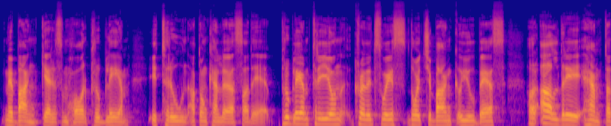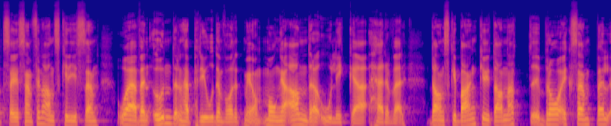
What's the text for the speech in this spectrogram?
med banker som har problem i tron att de kan lösa det. Problemtrion Credit Suisse, Deutsche Bank och UBS har aldrig hämtat sig sedan finanskrisen och även under den här perioden varit med om många andra olika härvor. Danske Bank är ett annat eh, bra exempel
